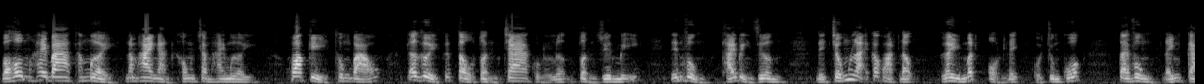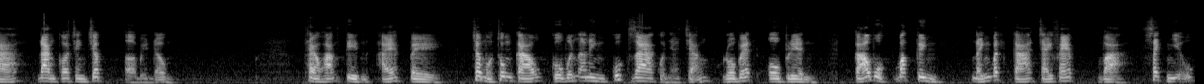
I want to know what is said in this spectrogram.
Vào hôm 23 tháng 10 năm 2020, Hoa Kỳ thông báo đã gửi các tàu tuần tra của lực lượng tuần duyên Mỹ đến vùng Thái Bình Dương để chống lại các hoạt động gây mất ổn định của Trung Quốc tại vùng đánh cá đang có tranh chấp ở Biển Đông. Theo hãng tin AFP, trong một thông cáo, Cố vấn an ninh quốc gia của Nhà Trắng Robert O'Brien cáo buộc Bắc Kinh đánh bắt cá trái phép và sách nhiễu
